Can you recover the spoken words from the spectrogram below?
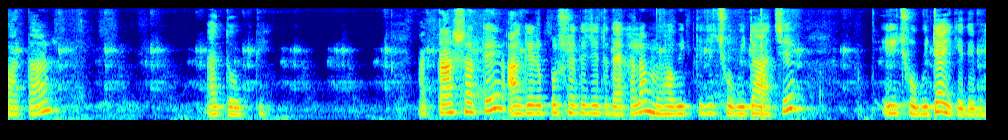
পাতার এত অবধি। আর তার সাথে আগের প্রশ্নতে যেটা দেখালাম, মহাবৃত্তে যে ছবিটা আছে, এই ছবিটা এঁকে দেবে।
